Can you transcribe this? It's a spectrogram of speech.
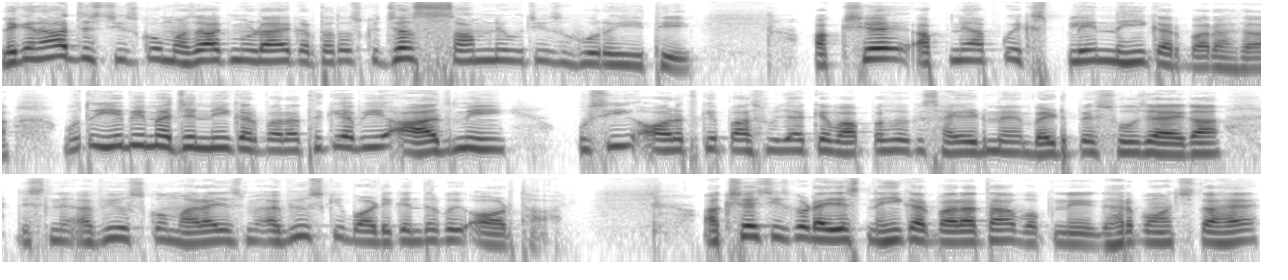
लेकिन आज जिस चीज़ को मज़ाक में उड़ाया करता था, उसके जस्ट सामने वो चीज़ हो रही थी। अक्षय अपने आप को एक्सप्लेन नहीं कर पा रहा था। वो तो ये भी इमेजिन नहीं कर पा रहा था कि अभी आदमी उसी औरत के पास में जाके वापस होकर साइड में बेड पे सो जाएगा, जिसने अभी उसको मारा, जिसमें अभी उसकी बॉडी के अंदर कोई और था। अक्षय इस चीज़ को डाइजेस्ट नहीं कर पा रहा था, वो अपने घर पहुँचता है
